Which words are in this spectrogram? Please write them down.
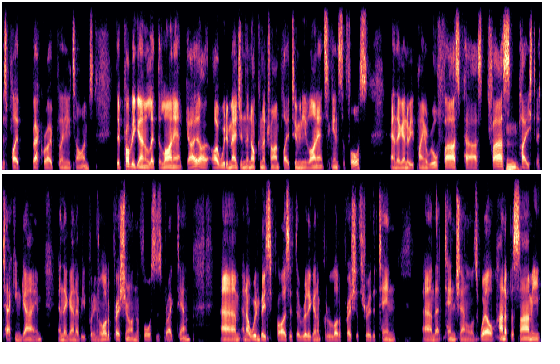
has played back row plenty of times. They're probably going to let the line out go. I, I would imagine they're not going to try and play too many line outs against the force, and they're going to be playing a real fast, fast, fast-paced mm. attacking game, and they're going to be putting a lot of pressure on the force's breakdown. Um, and I wouldn't be surprised if they're really going to put a lot of pressure through the 10, um, that 10 channel as well. Hunter Paisami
